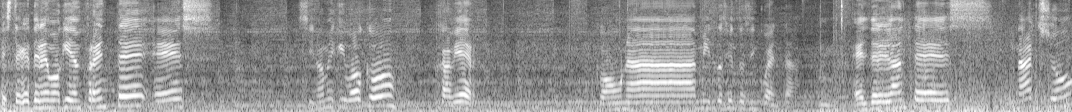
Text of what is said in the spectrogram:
Este que tenemos aquí enfrente es, si no me equivoco, Javier, con una 1250. El de delante es Nacho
